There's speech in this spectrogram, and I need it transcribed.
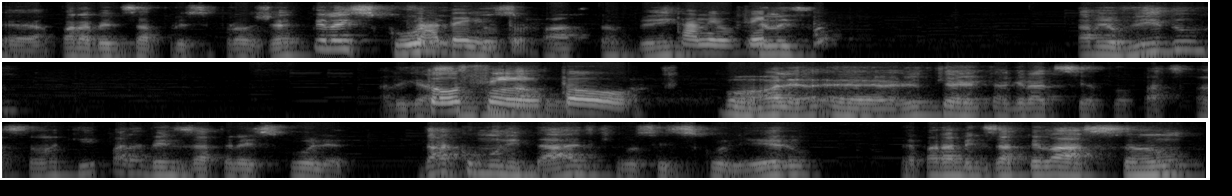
é, parabenizar por esse projeto, pela escolha tá do espaço também. Está me ouvindo? Está pela... me ouvindo? Estou sim, estou. Bom, olha, é, a gente quer agradecer a tua participação aqui, parabenizar pela escolha da comunidade que vocês escolheram, né, parabenizar pela ação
